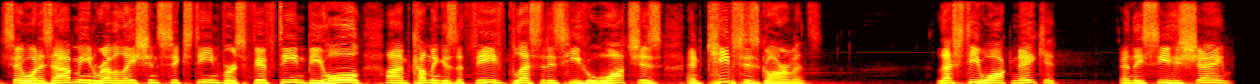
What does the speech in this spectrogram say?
You say, what does that mean? Revelation 16, verse 15 Behold, I am coming as a thief. Blessed is he who watches and keeps his garments, lest he walk naked and they see his shame.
